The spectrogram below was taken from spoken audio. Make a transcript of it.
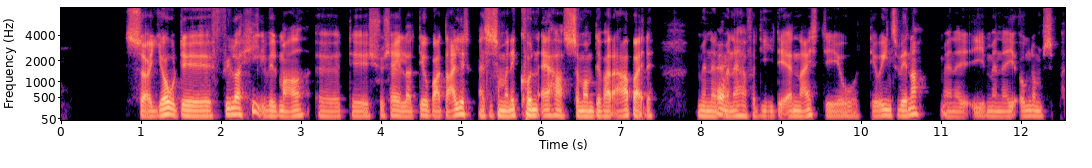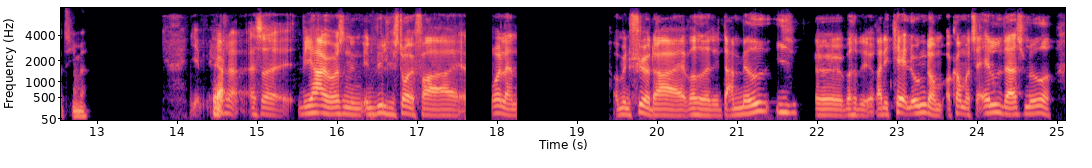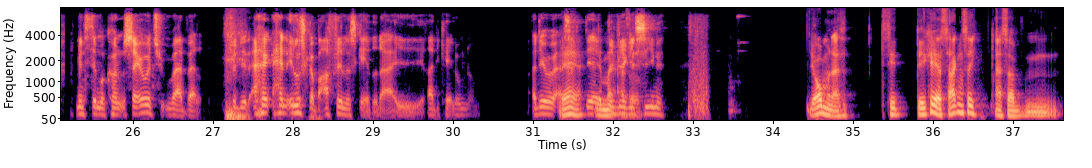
så jo, det fylder helt vildt meget, øh, det sociale, og det er jo bare dejligt, altså så man ikke kun er her, som om det var et arbejde, men at Ja. man er her, fordi det er nice, det er jo, det er jo ens venner, man er i, man er i ungdomsparti med. Jamen, Ja. helt klart. Altså, vi har jo også en, en vild historie fra Nordjylland, om en fyr, der, er, hvad hedder det, der er med i øh, hvad hedder det, radikal ungdom, og kommer til alle deres møder, men stemmer konservativ hvert valg. Fordi han, han elsker bare fællesskabet, der er i radikal ungdom. Og det er jo, altså, ja. det, er, Jamen, det er virkelig altså- sigende. Jo, men altså, det, det kan jeg sagtens se. Altså, mm,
